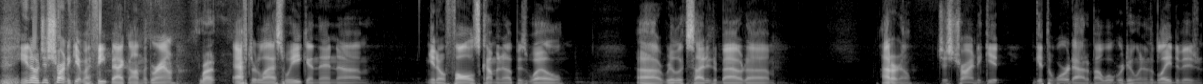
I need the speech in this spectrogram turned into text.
You know, just trying to get my feet back on the ground Right. after last week, and then um, you know, fall's coming up as well. Uh, real excited about. Um, I don't know, just trying to get get the word out about what we're doing in the blade division.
